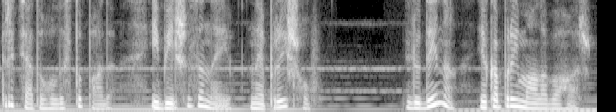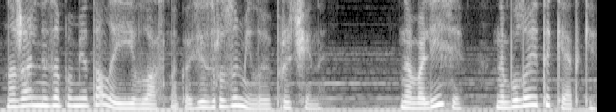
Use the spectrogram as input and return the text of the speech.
30 листопада, і більше за нею не прийшов. Людина, яка приймала багаж, на жаль, не запам'ятала її власника зі зрозумілої причини. На валізі не було етикетки,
